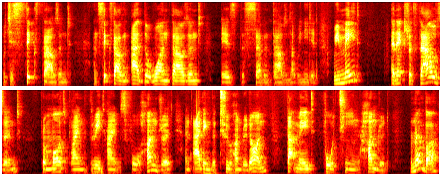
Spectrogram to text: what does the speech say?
which is 6,000. And 6,000 add the 1,000 is the 7,000 that we needed. We made an extra 1,000 from multiplying 3 times 400 and adding the 200 on. That made 1,400. Remember,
